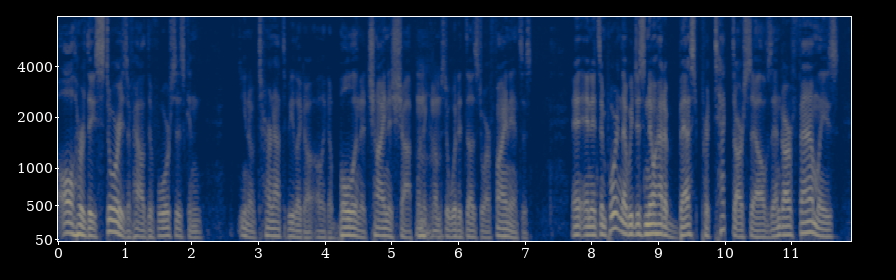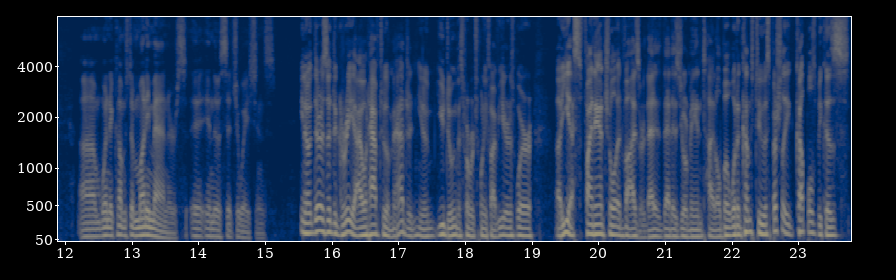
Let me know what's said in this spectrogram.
all heard these stories of how divorces can, you know, turn out to be like a, like a bull in a china shop when mm-hmm. it comes to what it does to our finances. And, and it's important that we just know how to best protect ourselves and our families – um, when it comes to money manners in, in those situations. You know, there's a degree I would have to imagine. You know, you doing this for over 25 years, where uh, yes, financial advisor that is that is your main title. But when it comes to especially couples, because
